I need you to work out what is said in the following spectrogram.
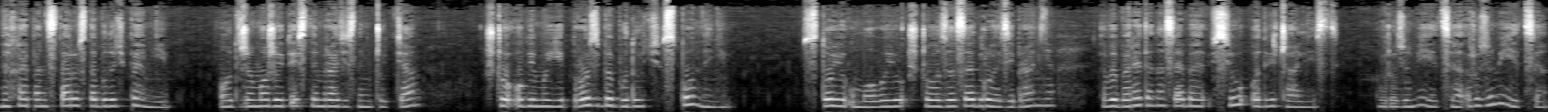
нехай пан староста будуть певні. Отже, можу йти з тим радісним чуттям, що обі мої просьби будуть сповнені. З тою умовою, що за це друге зібрання ви берете на себе всю одвічальність. Розуміється, розуміється.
